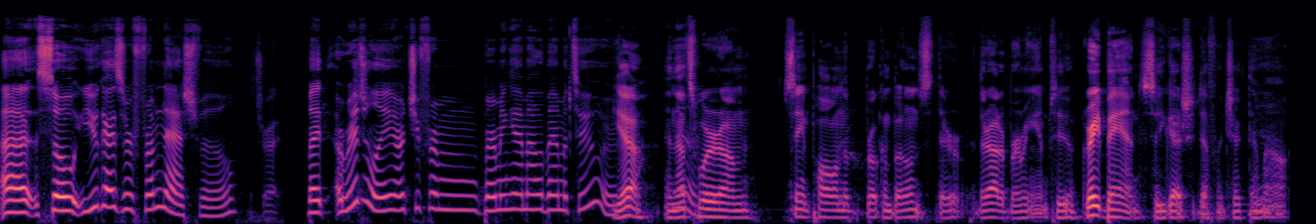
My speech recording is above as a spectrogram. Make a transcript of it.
Uh, so you guys are from Nashville, That's right. But originally, aren't you from Birmingham, Alabama, too? or- Yeah, and that's where um, St. Paul and the Broken Bones. They're they're out of Birmingham too. Great band, so you guys should definitely check them out.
